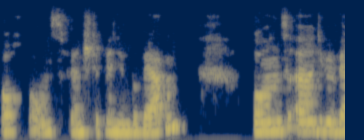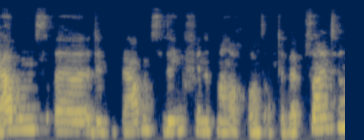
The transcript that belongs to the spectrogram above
auch bei uns für ein Stipendium bewerben. Und äh, die Bewerbungs, äh, den Bewerbungslink findet man auch bei uns auf der Webseite.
